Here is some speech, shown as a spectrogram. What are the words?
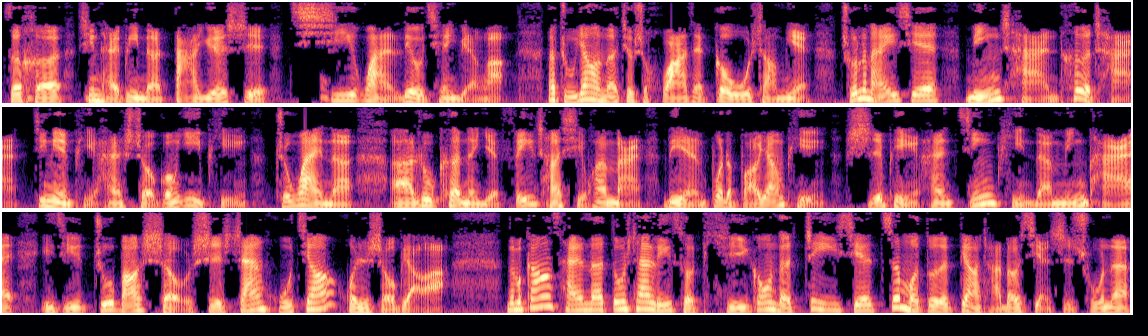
则和新台币呢大约是七万六千元啊。那主要呢就是花在购物上面，除了买一些名产、特产、纪念品和手工艺品之外呢，啊，陆客呢也非常喜欢买脸部的保养品、食品和精品的名牌，以及珠宝首饰、珊瑚礁或是手表啊。那么刚才呢，东山里所提供的这一些这么多的调查都显示出呢。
